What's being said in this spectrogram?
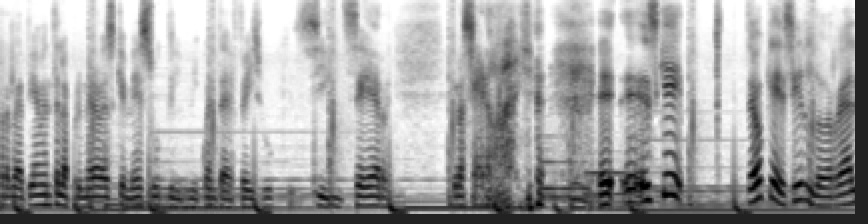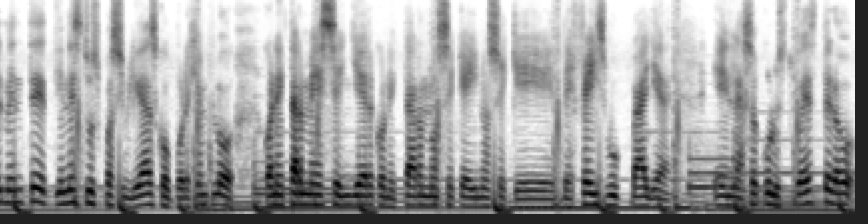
relativamente la primera vez que me es útil mi cuenta de Facebook sin ser grosero. Eh, eh, es que tengo que decirlo, realmente tienes tus posibilidades, como por ejemplo conectar Messenger, conectar no sé qué y no sé qué de Facebook, vaya, en las Oculus Quest, pero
